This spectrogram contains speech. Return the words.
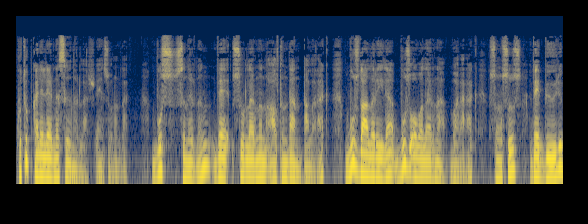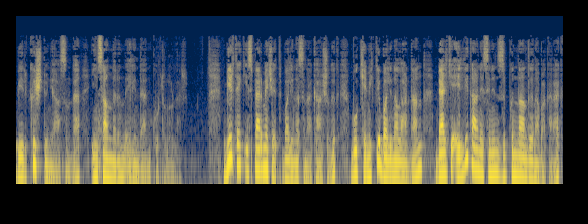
kutup kalelerine sığınırlar en sonunda buz sınırının ve surlarının altından dalarak, buz dağlarıyla buz ovalarına vararak sonsuz ve büyülü bir kış dünyasında insanların elinden kurtulurlar. Bir tek ispermeçet balinasına karşılık bu kemikli balinalardan belki 50 tanesinin zıpkınlandığına bakarak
